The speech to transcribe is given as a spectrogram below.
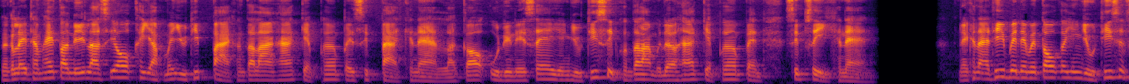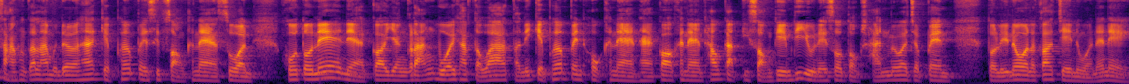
นั่นก็เลยทำให้ตอนนี้ลาซิโอขยับมาอยู่ที่ 8 ของตารางฮะเก็บเพิ่มเป็น 18 คะแนน แล้วก็อูดิเนเซ่ยังอยู่ที่ 10 ของตารางเหมือนเดิมฮะเก็บเพิ่มเป็น 14 คะแนน ในขณะที่เบเนเวโตก็ยังอยู่ที่ 13 ของตารางเหมือนเดิมฮะเก็บเพิ่มเป็น 12 คะแนน ส่วนโคโตเน่เนี่ยก็ยังรั้งบวยครับแต่ว่าตอนนี้เก็บเพิ่มเป็น 6 คะแนนฮะก็คะแนนเท่ากับอีก 2 ทีมที่อยู่ในโซนตกชั้น ไม่ว่าจะเป็นโตริโนแล้วก็เจนัวนั่นเอง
